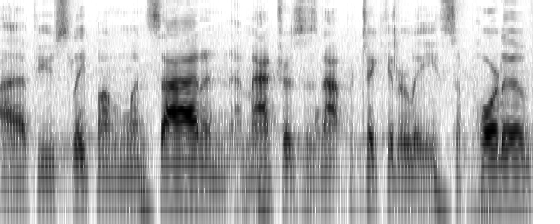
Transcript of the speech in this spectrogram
uh, if you sleep on one side and a mattress is not particularly supportive,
